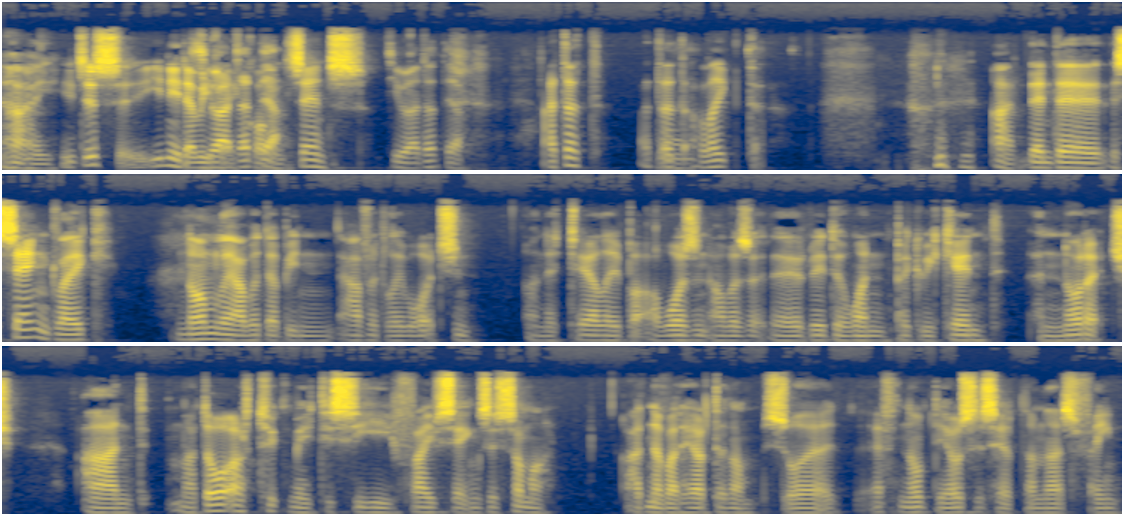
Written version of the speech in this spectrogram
Aye, you just you need a See wee bit of did there? common sense. See what I did there? I did. I did. Aye. I liked it. ah, then the the second leg, normally I would have been avidly watching on the telly, but I wasn't. I was at the Radio One big weekend in Norwich, and my daughter took me to see Five Seconds of Summer. I'd never heard of them, so uh, if nobody else has heard them, that's fine.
